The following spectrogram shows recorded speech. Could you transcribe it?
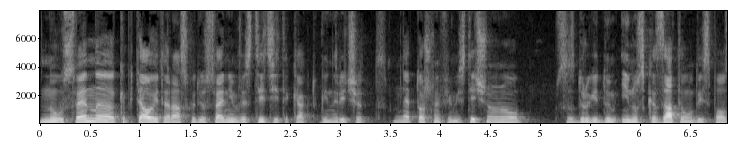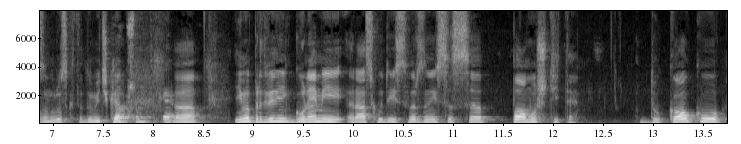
Но освен на капиталовите разходи, освен инвестициите, както ги наричат, не точно ефемистично, но с други думи, иносказателно да използвам руската думичка, а, има предвидени големи разходи, свързани с а, помощите. Доколко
